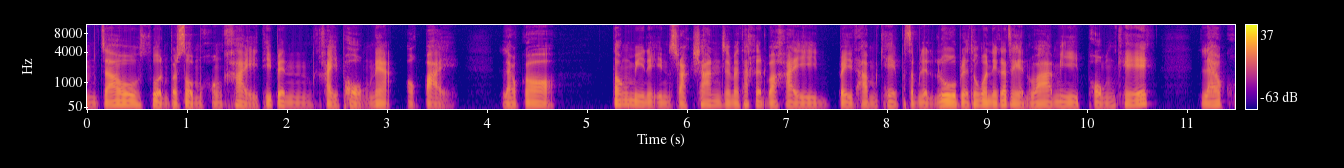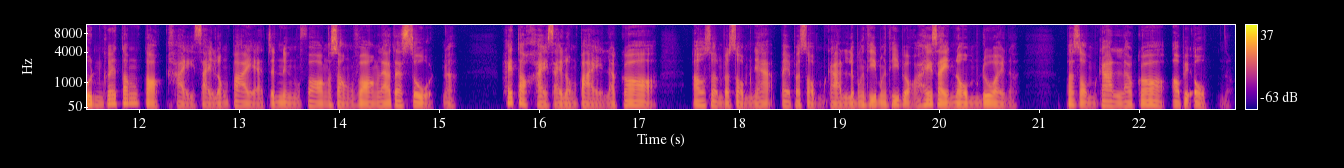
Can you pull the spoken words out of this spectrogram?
ำเจ้าส่วนผสมของไข่ที่เป็นไข่ผงเนี่ยออกไป แล้วก็ต้องมีในอินสตรักชั่นใช่ไหมถ้าเกิดว่าใครไปทำเค้กสำเร็จรูปเลยทุกวันนี้ก็จะเห็นว่ามีผงเค้กแล้วคุณก็ต้องตอกไข่ใส่ลงไปอะจะ1ฟอง 2 ฟองแล้วแต่สูตรนะให้ตอกไข่ใส่ลงไป แล้วก็เอาส่วนผสมเนี้ยไปผสมกันหรือบางทีบางที่บอกว่าให้ใส่นมด้วยเนาะผสมกันแล้วก็เอาไปอบเนาะ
